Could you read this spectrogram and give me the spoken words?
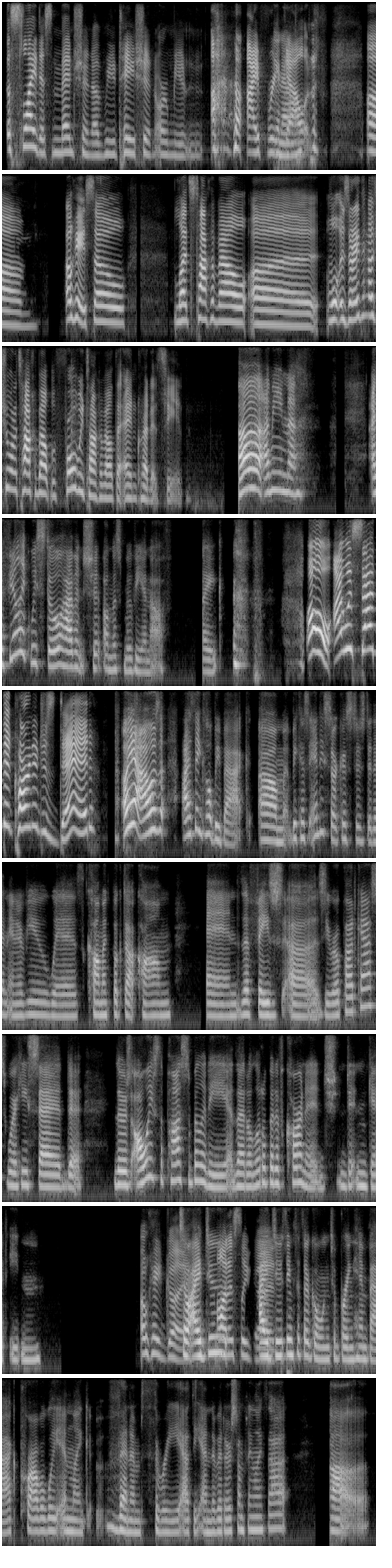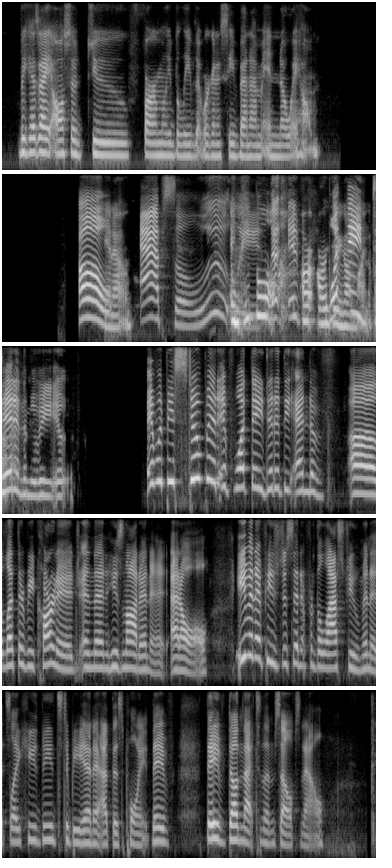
the slightest mention of mutation or mutant, I freak know. out. Um. Okay, so let's talk about. Uh. Well, is there anything else you want to talk about before we talk about the end credit scene? Uh, I mean, I feel like we still haven't shit on this movie enough. Like, Oh, I was sad that Carnage is dead. Oh yeah, I was I think he'll be back. Um because Andy Serkis just did an interview with comicbook.com and the Phase uh 0 podcast where he said there's always the possibility that a little bit of carnage didn't get eaten. Okay, good. So I do honestly good. I do think that they're going to bring him back probably in like Venom 3 at the end of it or something like that. Uh because I also do firmly believe that we're going to see Venom in No Way Home, Oh, you know. absolutely. And people That- if are what they did in the movie, it, it would be stupid if what they did at the end of uh Let There Be Carnage and then he's not in it at all. Even if he's just in it for the last few minutes, like he needs to be in it at this point. They've they've done that to themselves now.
